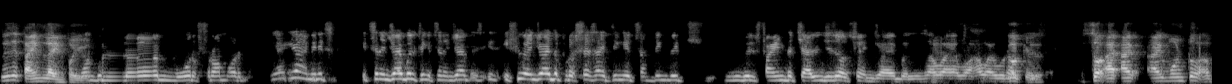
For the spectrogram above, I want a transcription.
There's a timeline for you. want to learn more from or yeah yeah i mean it's it's an enjoyable thing it's an enjoyable if you enjoy the process i think it's something which you will find the challenge is also enjoyable is how i how i would Okay. So I, I, I want to uh,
